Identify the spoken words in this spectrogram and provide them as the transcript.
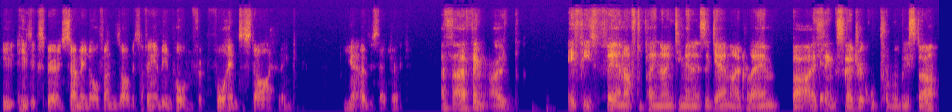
He, he's experienced so many North London derbies. I think it'd be important for, for him to start. I think Yeah, over Cedric. I, th- I think I, if he's fit enough to play 90 minutes again, I'd play him. But I think Cedric will probably start.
